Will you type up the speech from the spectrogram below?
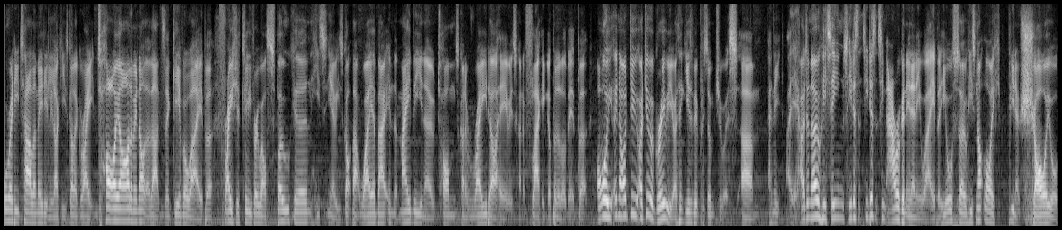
already tell immediately, like he's got a great tie on. I mean, not that that's a giveaway, but Frasier's clearly very well spoken. He's, you know, he's got that way about him that maybe you know Tom's kind of radar here is kind of flagging up a little bit. But I, you know, I do, I do agree with you. I think he's a bit presumptuous. Um, and he, I, I don't know. He seems he doesn't he doesn't seem arrogant in any way, but he also he's not like you know shy or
